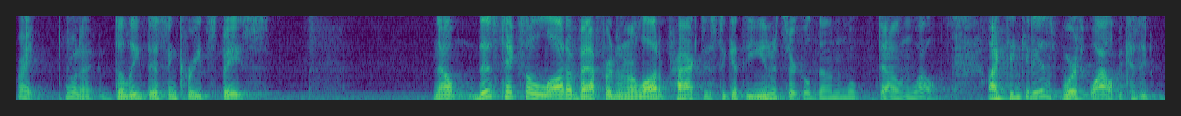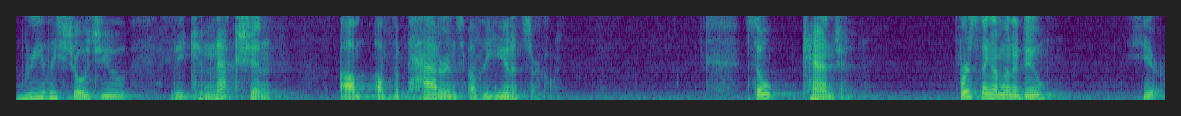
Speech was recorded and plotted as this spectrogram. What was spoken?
Right. I'm going to delete this and create space. Now, this takes a lot of effort and a lot of practice to get the unit circle down, down well. I think it is worthwhile because it really shows you the connection um, of the patterns of the unit circle. So, tangent. First thing I'm going to do here.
